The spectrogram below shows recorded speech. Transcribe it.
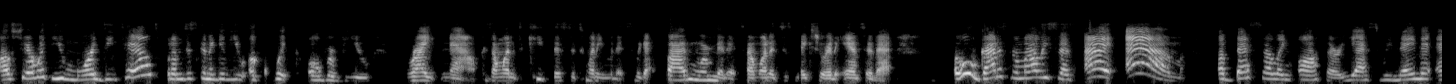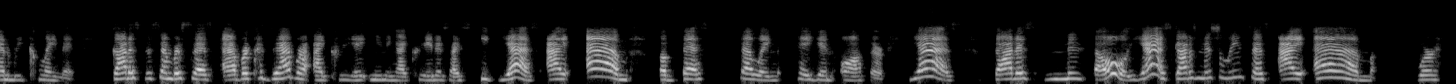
I'll share with you more details, but I'm just going to give you a quick overview right now because I wanted to keep this to 20 minutes. We got five more minutes. I want to just make sure to answer that. Oh, Goddess Nomali says, I am a best selling author. Yes, we name it and we claim it. Goddess December says, Abracadabra, I create, meaning I create as I speak. Yes, I am a best selling pagan author. Yes, Goddess, oh, yes, Goddess Micheline says, I am worth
